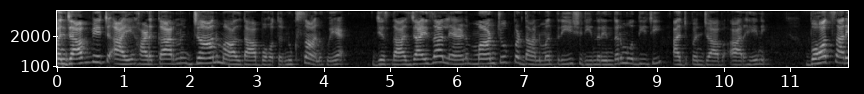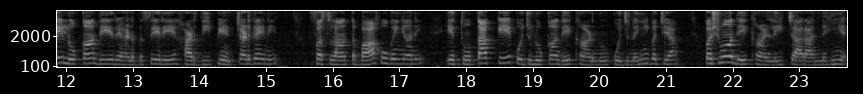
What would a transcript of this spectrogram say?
ਪੰਜਾਬ ਵਿੱਚ ਆਏ ਹੜ੍ਹ ਕਾਰਨ ਜਾਨ ਮਾਲ ਦਾ ਬਹੁਤ ਨੁਕਸਾਨ ਹੋਇਆ ਹੈ, ਜਿਸ ਦਾ ਜਾਇਜ਼ਾ ਲੈਣ ਮਾਨਯੋਗ ਪ੍ਰਧਾਨ ਮੰਤਰੀ ਸ਼੍ਰੀ ਨਰਿੰਦਰ ਮੋਦੀ ਜੀ ਅੱਜ ਪੰਜਾਬ ਆ ਰਹੇ ਨੇ। ਬਹੁਤ ਸਾਰੇ ਲੋਕਾਂ ਦੇ ਰਹਿਣ ਬਸੇਰੇ ਹੜ੍ਹ ਦੀ ਭੇਂਟ ਚੜ ਗਏ ਨੇ, ਫਸਲਾਂ ਤਬਾਹ ਹੋ ਗਈਆਂ ਨੇ, ਇੱਥੋਂ ਤੱਕ ਕਿ ਕੁਝ ਲੋਕਾਂ ਦੇ ਖਾਣ ਨੂੰ ਕੁਝ ਨਹੀਂ ਬਚਿਆ, ਪਸ਼ੂਆਂ ਦੇ ਖਾਣ ਲਈ ਚਾਰਾ ਨਹੀਂ ਹੈ।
